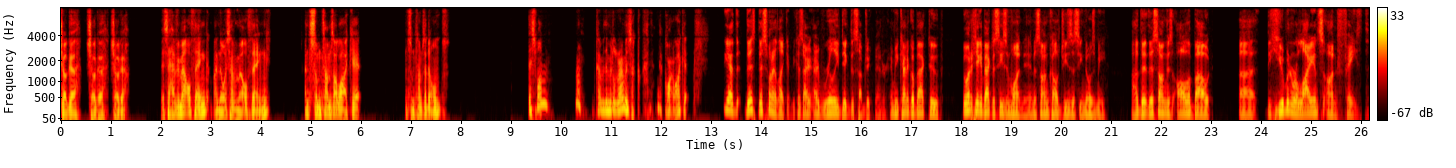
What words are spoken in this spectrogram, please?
Chugga, chugga, chugga. It's a heavy metal thing. I know it's a heavy metal thing. And sometimes I like it, and sometimes I don't. This one, hmm, kind of in the middle ground. Is I, I quite like it. Yeah, th- this this one I like it because I, I really dig the subject matter, and we kind of go back to we want to take it back to season one in a song called "Jesus He Knows Me." Uh, th- this song is all about uh, the human reliance on faith,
